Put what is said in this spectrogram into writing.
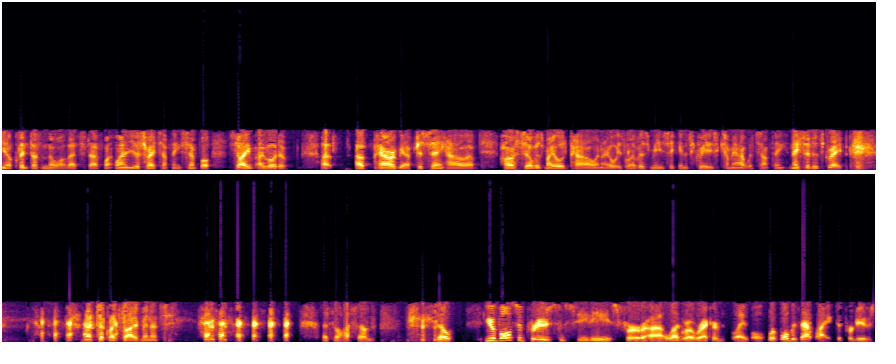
You know, Clint doesn't know all that stuff. Why, why don't you just write something simple?" So I, I wrote a a, a paragraph just saying how uh, Horace Silver's my old pal and I always love his music and it's great he's coming out with something. And they said it's great. that took like five minutes. That's awesome. So you've also produced some CDs for uh, Allegro record label. What, what was that like to produce?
